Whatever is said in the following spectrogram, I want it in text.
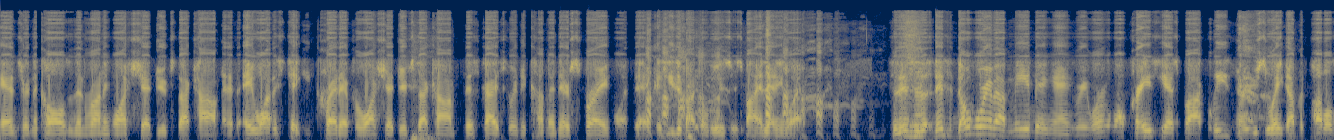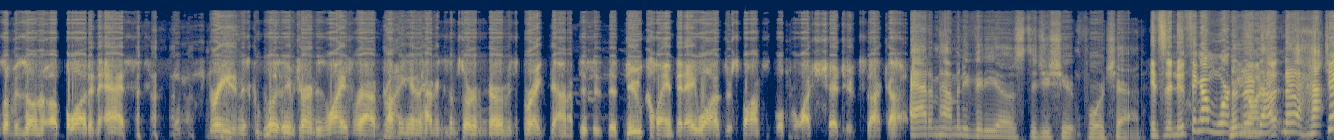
answering the calls, and then running WatchChadDukes.com. And if Awadd is taking credit for WatchChadDukes.com, this guy's going to come in there spraying one day because he's about to lose his mind anyway. So this is this. Don't worry about me being angry. Worry about crazy ass Brock Lesnar who used to wake up in puddles of his own uh, blood and S in the street and has completely turned his life around, coming in and having some sort of nervous breakdown. If this is the new claim that Awadd is responsible for WatchChadDukes.com. Adam, how many videos did you shoot for Chad? It's a new thing I'm No, working no, on. no, no, no. Ha- JP,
